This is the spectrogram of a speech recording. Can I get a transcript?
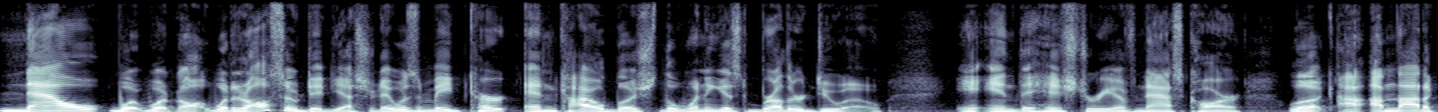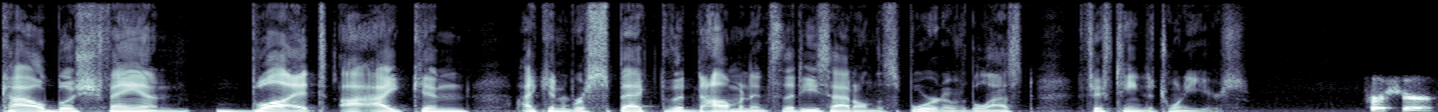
now, what what what it also did yesterday was it made Kurt and Kyle Busch the winningest brother duo in, in the history of NASCAR. Look, I, I'm not a Kyle Busch fan, but I, I can I can respect the dominance that he's had on the sport over the last 15 to 20 years. For sure,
